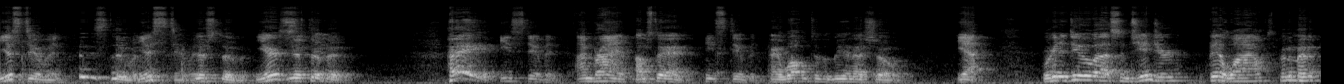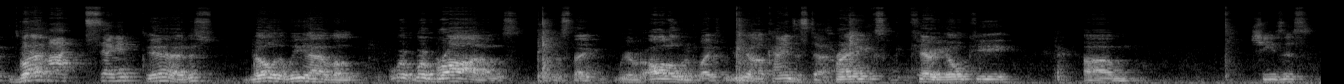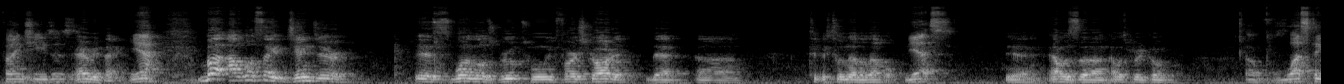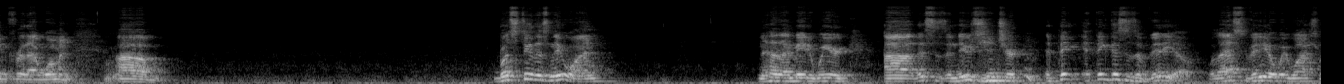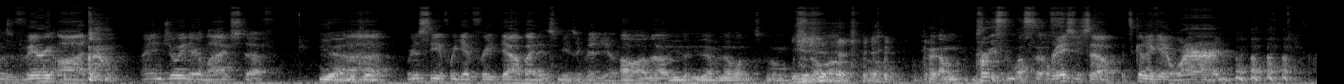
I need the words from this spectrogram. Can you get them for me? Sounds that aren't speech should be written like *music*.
You're stupid. *laughs* You're stupid. You're stupid. You're stupid. You're You're stupid. Hey, He's stupid. I'm Brian. I'm Stan, He's stupid. and welcome to the BNS show. Yeah. We're gonna do uh, some Jinjer. It's been a while. It's Been a minute, been a hot second. yeah, just know that we have a we're, we're broad on this this thing. We're all over the place. We do all kinds of stuff. pranks, karaoke, um, Cheeses. Fine cheeses. everything. Yeah. But I will say, Jinjer is one of those groups when we first started that uh, took us to another level. Yes. Yeah, that was uh, that was pretty cool. Of lusting for that woman. Um, let's do this new one. Now that I made it weird. Uh, this is a new *laughs* Jinjer. I think I think this is a video. The last video we watched was very odd. I enjoy their live stuff. Yeah. Uh, we're gonna see if we get freaked out by this music video. Oh no, you, you never know what's going to show up. *laughs* I'm bracing myself. Brace yourself. It's gonna get weird. *laughs*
